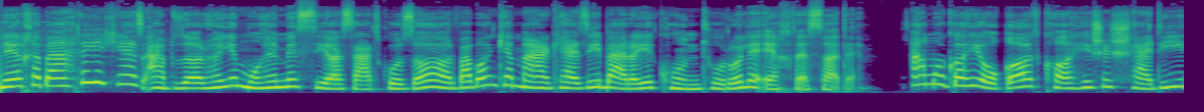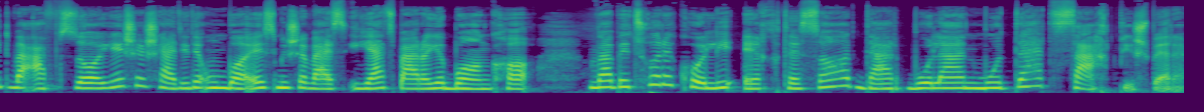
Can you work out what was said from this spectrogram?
نرخ بهره یکی از ابزارهای مهم سیاستگزار و بانک مرکزی برای کنترل اقتصاده. اما گاهی اوقات کاهش شدید و افزایش شدید اون باعث میشه وضعیت برای بانک ها و به طور کلی اقتصاد در بلند مدت سخت پیش بره.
